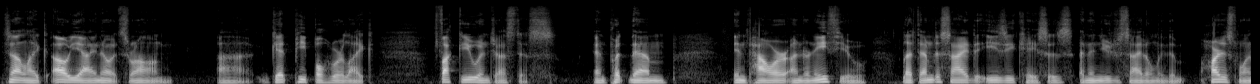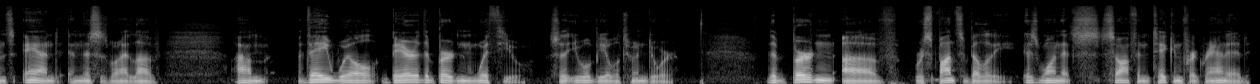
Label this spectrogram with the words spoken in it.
it's not like, oh yeah, I know it's wrong. Uh, get people who are like, fuck you, injustice, and put them in power underneath you. Let them decide the easy cases, and then you decide only the hardest ones. And and this is what I love. Um, they will bear the burden with you so that you will be able to endure. The burden of responsibility is one that's so often taken for granted.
